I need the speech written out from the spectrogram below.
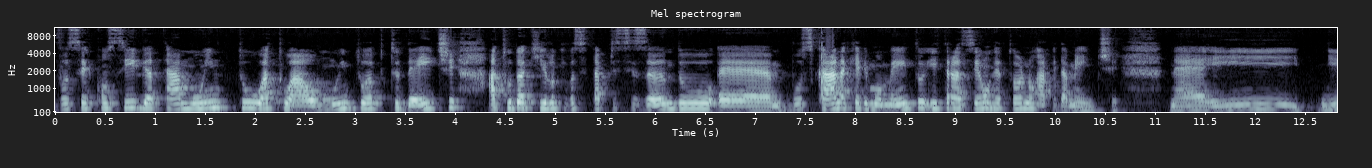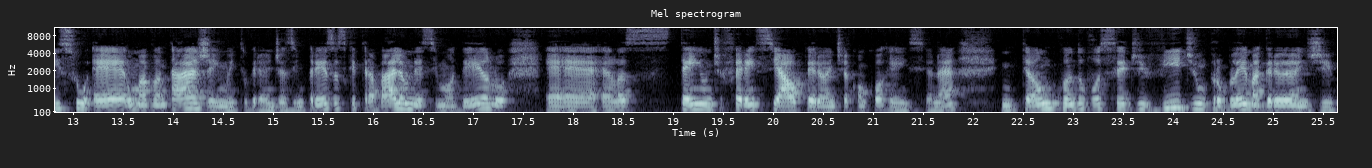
você consiga estar tá muito atual, muito up to date a tudo aquilo que você está precisando é, buscar naquele momento e trazer um retorno rapidamente, né? E isso é uma vantagem muito grande. As empresas que trabalham nesse modelo, é, elas tem um diferencial perante a concorrência, né? Então, quando você divide um problema grande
